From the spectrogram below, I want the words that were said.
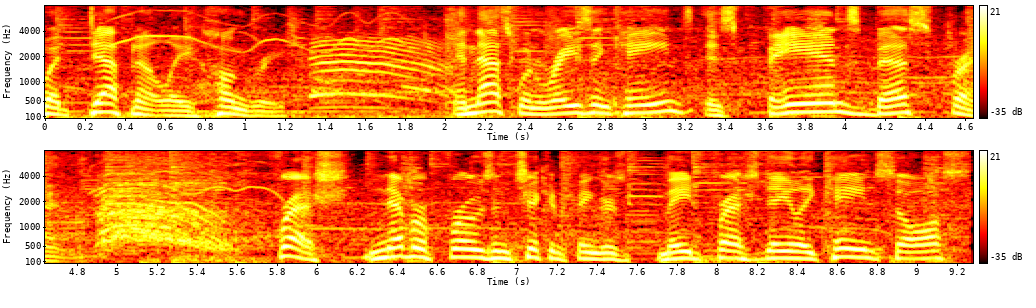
but definitely hungry. And that's when Raising Canes is fans' best friend. Fresh, never frozen chicken fingers made fresh daily cane sauce,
